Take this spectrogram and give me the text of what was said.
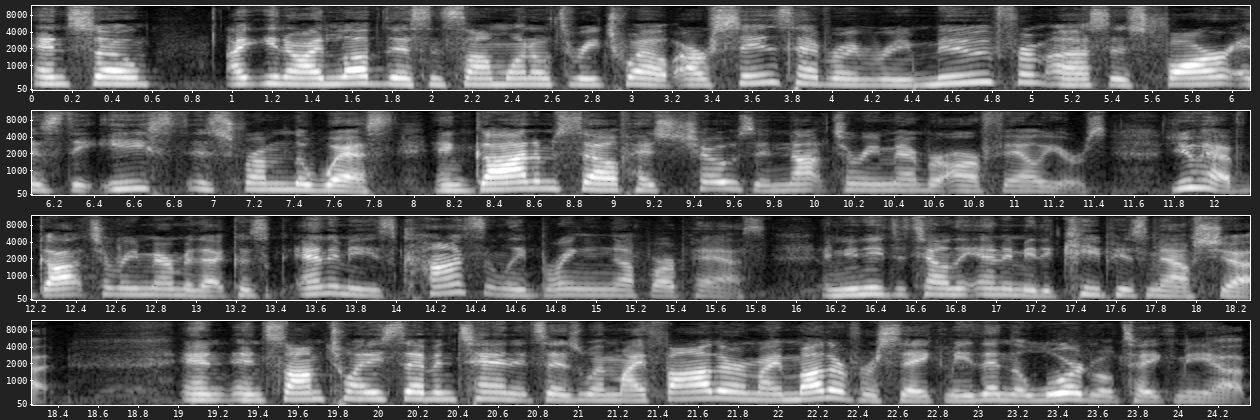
And so, I, you know, I love this in Psalm 103:12. Our sins have been removed from us as far as the east is from the west, and God Himself has chosen not to remember our failures. You have got to remember that because the enemy is constantly bringing up our past, and you need to tell the enemy to keep his mouth shut. And in Psalm 27:10 it says, "When my father and my mother forsake me, then the Lord will take me up."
